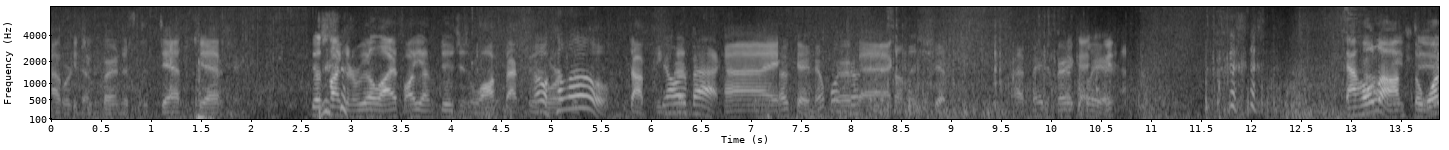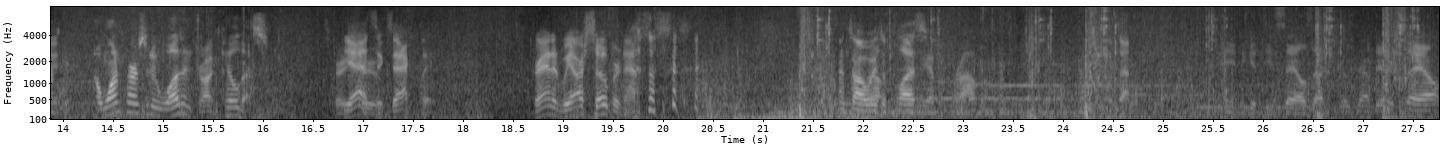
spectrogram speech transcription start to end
How could you burn us to death, Jeff? Just like in real life, all you have to do is just walk back through the oh, door. Oh, hello! Stop being Y'all are back. Hi. Okay, no more We're drunkenness on this ship. I've made it very okay. clear. Now hold Oh, on. The one, the one person who wasn't drunk killed us. It's very yes, true. exactly. Granted, we are sober now. That's always Well, a plus. We have a problem. What's up? We need to get these sails up. Go grab the other sail.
